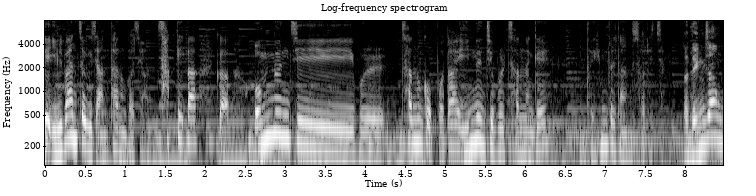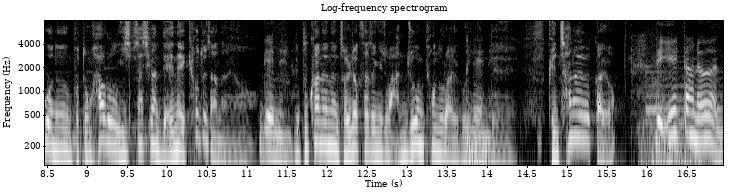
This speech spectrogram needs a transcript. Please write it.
그- 그게 일반적이지 않다는 거죠. 찾기가 그러니까 없는 집을 찾는 것보다 있는 집을 찾는 게 더 힘들다는 소리죠. 그러니까 냉장고는 보통 하루 24시간 내내 켜두잖아요. 네네. 근데 북한에는 전력 사정이 좀 안 좋은 편으로 알고 네네. 있는데 괜찮을까요? 근데 일단은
